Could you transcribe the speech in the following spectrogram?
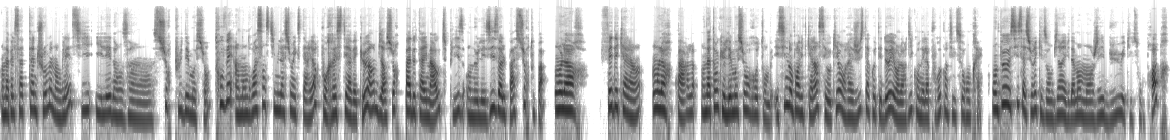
on appelle ça tantrum en anglais, si il est dans un surplus d'émotions, trouvez un endroit sans stimulation extérieure pour rester avec eux. Hein. Bien sûr, pas de time out, please. On ne les isole pas, surtout pas. On leur fait des câlins, on leur parle, on attend que l'émotion retombe. Et s'ils n'ont pas envie de câlin, c'est ok, on reste juste à côté d'eux et on leur dit qu'on est là pour eux quand ils seront prêts. On peut aussi s'assurer qu'ils ont bien évidemment mangé, bu et qu'ils sont propres.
